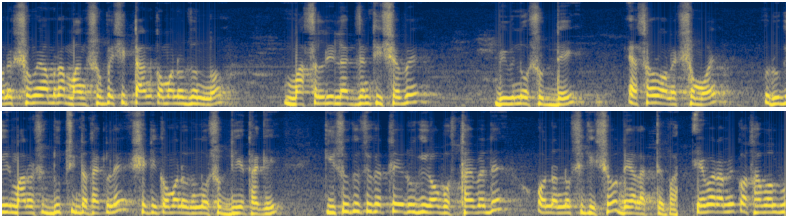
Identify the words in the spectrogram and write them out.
অনেক সময় আমরা মাংসপেশির টান কমানোর জন্য মাসেল রিল্যাক্সেন্ট হিসেবে বিভিন্ন ওষুধ দেই। এছাড়াও অনেক সময় রুগীর মানসিক দুশ্চিন্তা থাকলে সেটি কমানোর জন্য ওষুধ দিয়ে থাকি। কিছু কিছু ক্ষেত্রে রুগীর অবস্থায় বেঁধে অন্যান্য চিকিৎসাও দেওয়া লাগতে পারে। এবার আমি কথা বলব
